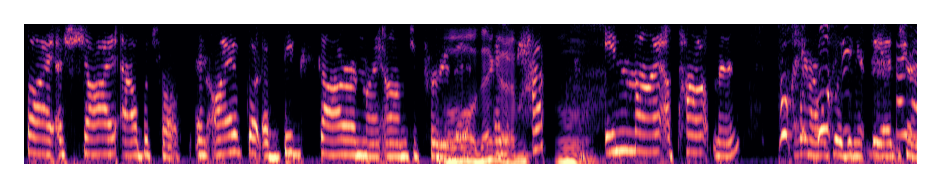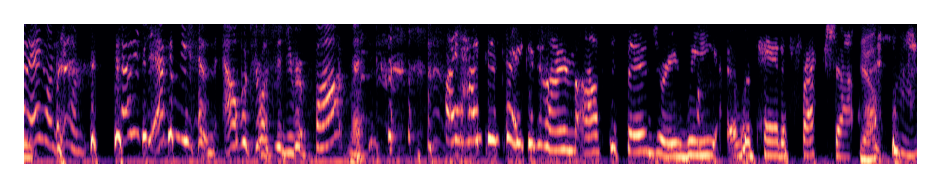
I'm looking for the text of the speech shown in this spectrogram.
by a shy albatross, and I have got a big scar on my arm to prove Oh, it. they and got it happened Ooh. in my apartment when I was living at the entrance. Hang on, hang on, hang on. How did you? How come you had an albatross in your apartment? I had to take it home after surgery. We uh, repaired a fracture. Yeah.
